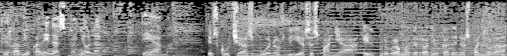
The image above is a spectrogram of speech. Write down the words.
Porque Radio Cadena Española te ama. Escuchas Buenos Días España, el programa de Radio Cadena Española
